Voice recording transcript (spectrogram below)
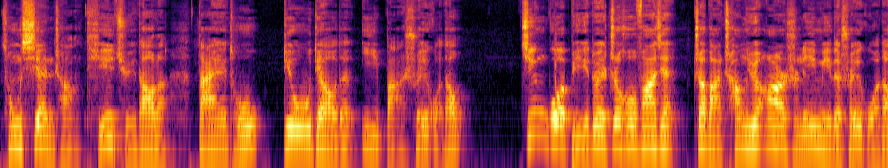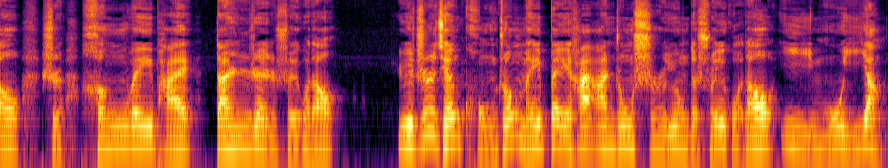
从现场提取到了歹徒丢掉的一把水果刀。经过比对之后，发现这把长约二十厘米的水果刀是恒威牌单刃水果刀，与之前孔庄梅被害案中使用的水果刀一模一样。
